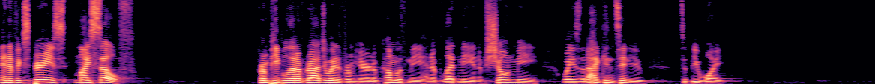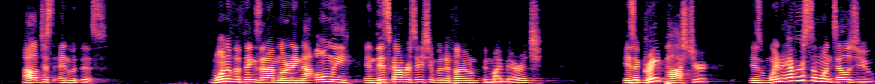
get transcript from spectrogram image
and have experienced myself from people that have graduated from here and have come with me and have led me and have shown me ways that I continue to be white. I'll just end with this. One of the things that I'm learning, not only in this conversation, but in my, own, in my marriage, is a great posture is whenever someone tells you,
